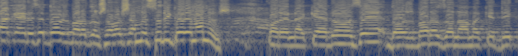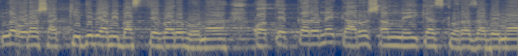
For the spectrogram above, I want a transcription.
তাকায় রয়েছে, দশ বারো জন, সবার সামনে চুরি করে মানুষ। করে না কেন যে দশ বারো জন আমাকে দেখল, ওরা সাক্ষী দিবে, আমি বাঁচতে পারব না। অতএব কারণে কারও সামনে এই কাজ করা যাবে না।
